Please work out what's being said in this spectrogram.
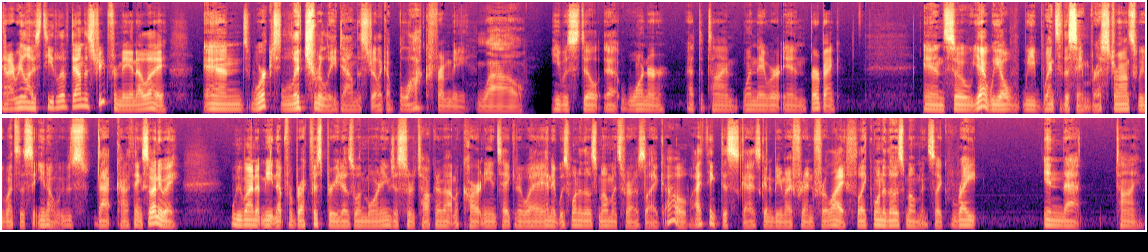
And I realized he lived down the street from me in LA and worked literally down the street like a block from me Wow. he was still at Warner at the time when they were in Burbank. And so yeah, we all we went to the same restaurants. We went to the same, you know, it was that kind of thing. So anyway, we wound up meeting up for breakfast burritos one morning, just sort of talking about McCartney and take it away. And it was one of those moments where I was like, oh, I think this guy's going to be my friend for life. Like one of those moments, like right in that time.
